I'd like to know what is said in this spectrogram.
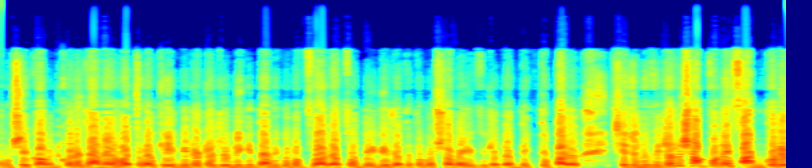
অবশ্যই কমেন্ট করে জানাও। গতকালকে এই ভিডিওটার জন্য কিন্তু আমি কোনো ব্লগ আপলোড দেইনি, যাতে তোমরা সবাই এই ভিডিওটা দেখতে পারো। সেজন্য ভিডিওটা সম্পূর্ণ ফান করে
